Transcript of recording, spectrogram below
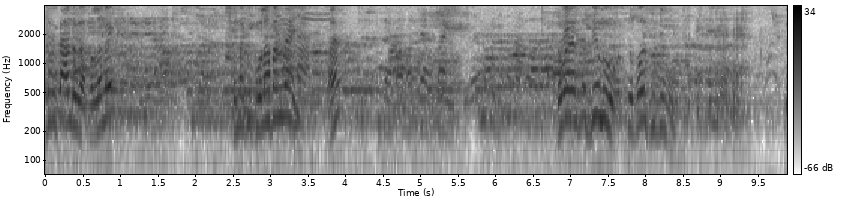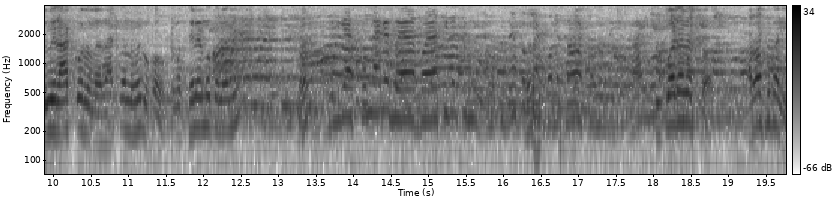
তুমি কান্দো গা, বললা তোমার কি পোলা পান নাই? হ্যাঁ? তোমার আমি তো দিমু তো বলছি দিমু। তুমি রাগ করো না রাগ করলে হইব কও? তোমার ছেলের মতো আমি। হ্যাঁ? কয়টা ব্যস্ত? আর আছে পানি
